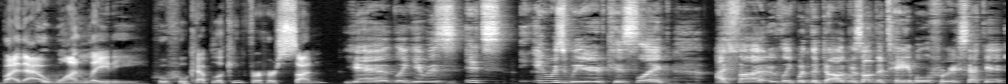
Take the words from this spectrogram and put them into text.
by that one lady who, who kept looking for her son. Yeah, like it was it's it was weird because like I thought like when the dog was on the table for a second,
